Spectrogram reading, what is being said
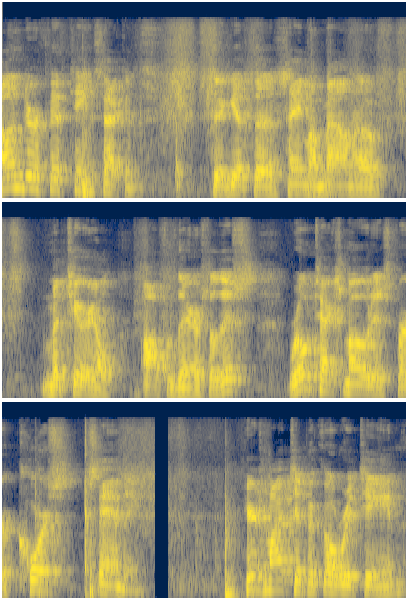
Under 15 seconds to get the same amount of material off of there. So this Rotex mode is for coarse sanding. Here's my typical routine.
